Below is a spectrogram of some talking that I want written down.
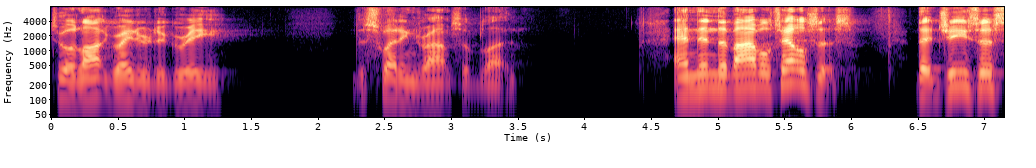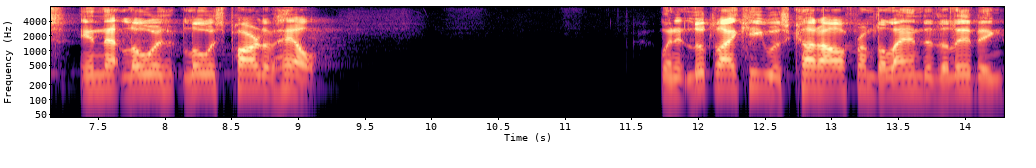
to a lot greater degree the sweating drops of blood. And then the Bible tells us that Jesus, in that lowest, lowest part of hell, when it looked like he was cut off from the land of the living,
